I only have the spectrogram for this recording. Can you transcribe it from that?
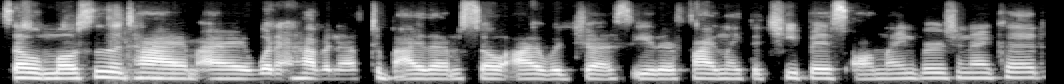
So most of the time, I wouldn't have enough to buy them. So I would just either find like the cheapest online version I could,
